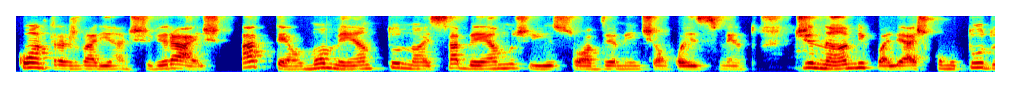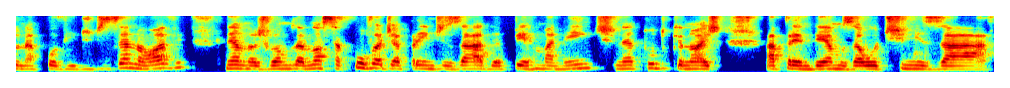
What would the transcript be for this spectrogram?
contra as variantes virais? Até o momento, nós sabemos, e isso obviamente é um conhecimento dinâmico, aliás, como tudo na Covid-19, né, nós vamos, a nossa curva de aprendizado é permanente, né, tudo que nós aprendemos a otimizar,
